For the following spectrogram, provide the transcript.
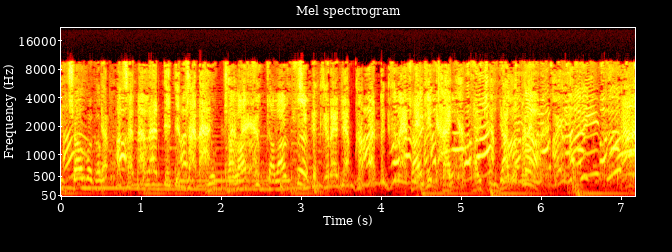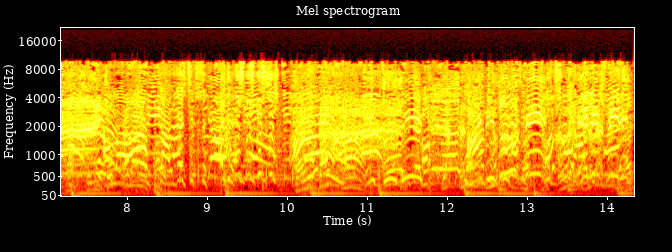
Bir çal bakalım. Yapma sana lan dedim sana. Yok, çalarsın, çalarsın. Şimdi kıracağım kafanı kıracağım. Çal. Hadi, Çal. hadi, hadi. Çal. Yapma. Kavga çıktı. Hadi koş koş koş. koş. Lan bir durun be. Delirtmeyin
